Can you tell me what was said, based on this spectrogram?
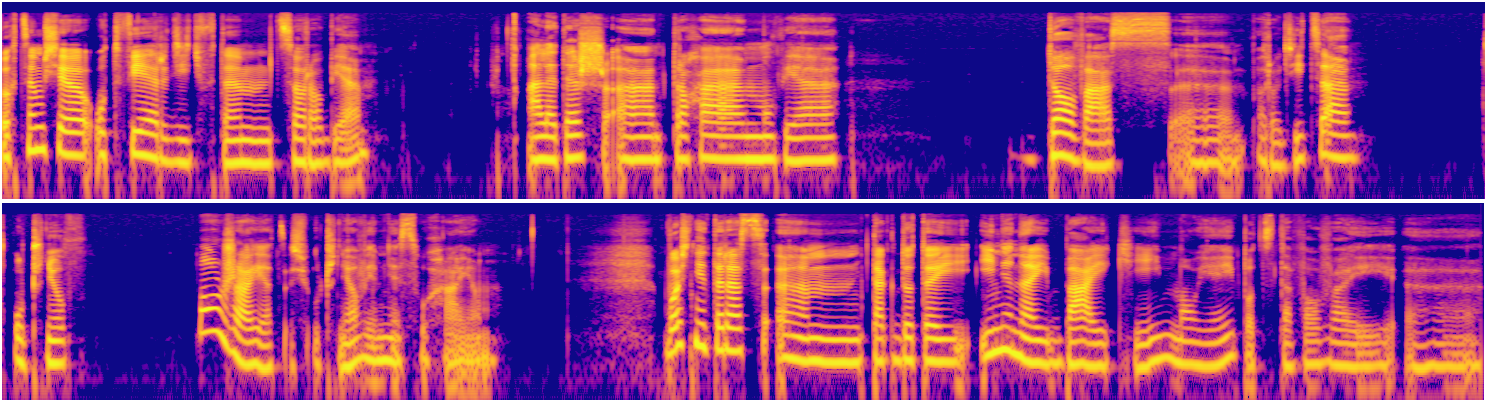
bo chcę się utwierdzić w tym, co robię, ale też yy, trochę mówię do Was e, rodzice, uczniów, może jacyś uczniowie mnie słuchają. Właśnie teraz tak do tej innej bajki mojej podstawowej, e,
